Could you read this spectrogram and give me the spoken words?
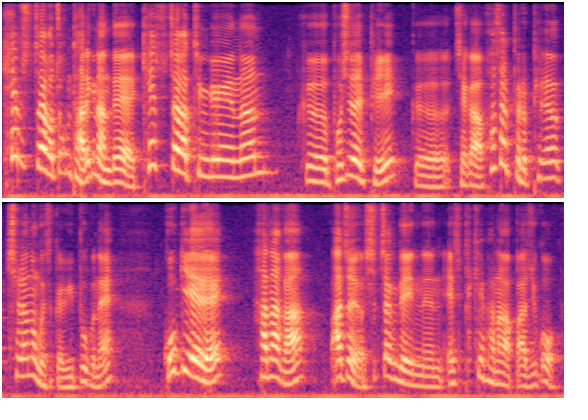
캡 숫자가 조금 다르긴 한데 캡 숫자 같은 경우에는 그 보시다시피 그 제가 화살표로 칠해놓은 거 있을 거예요 윗부분에. 거기에 하나가 빠져요. 실장되어 있는 SP캡 하나가 빠지고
